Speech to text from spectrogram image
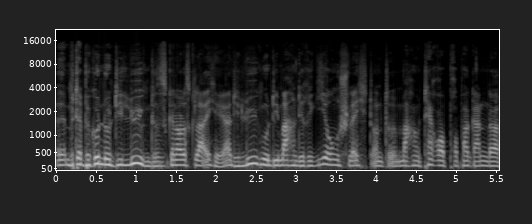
äh, mit der Begründung, die lügen. Das ist genau das Gleiche, ja. Die lügen und die machen die Regierung schlecht und äh, machen Terrorpropaganda.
